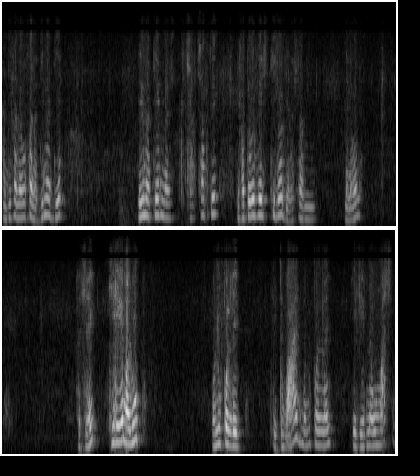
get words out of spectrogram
handeha fanao fanadinana dia eo no aterina, tsy afaka hoe efa atao eo ve ny stylo dia lasa manao ahoana. Fa izay, tena hoe manompo, manompo an'ilay ilay doany, manompo an'ilay heverina ho masina.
